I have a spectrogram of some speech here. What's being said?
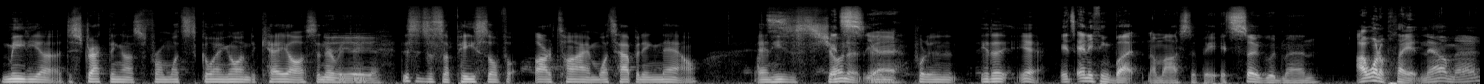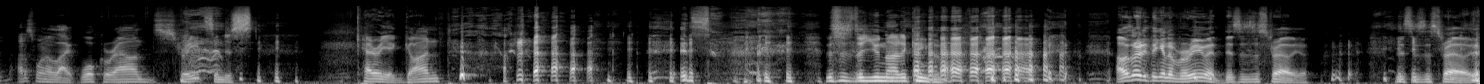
media distracting us from what's going on the chaos and Yeah, yeah, everything yeah. this is just a piece of our time what's happening now and he's just shown it yeah. and put it in it uh, yeah It's anything but a masterpiece. It's so good, man. I want to play it now, man. I just want to like walk around the streets and just carry a gun. it's. this is the united kingdom I was already thinking of a remake. This is Australia. this is Australia.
